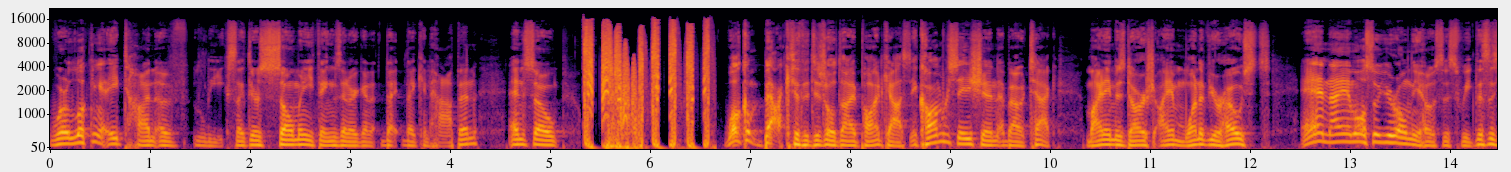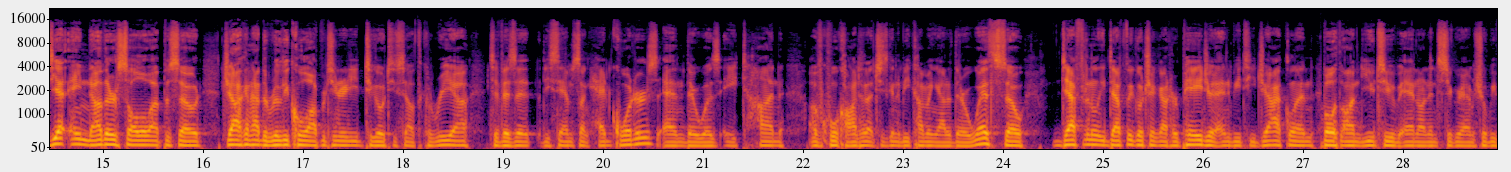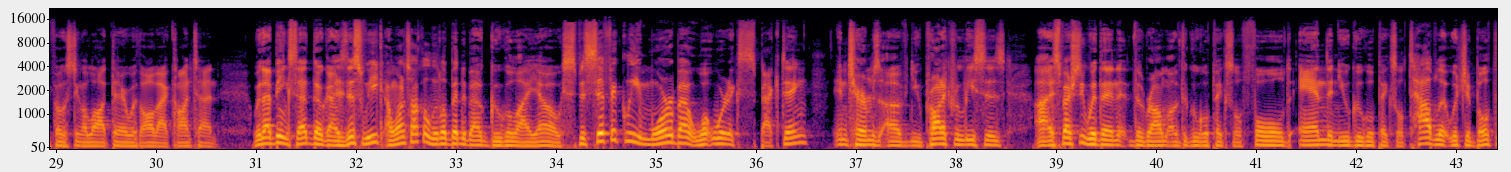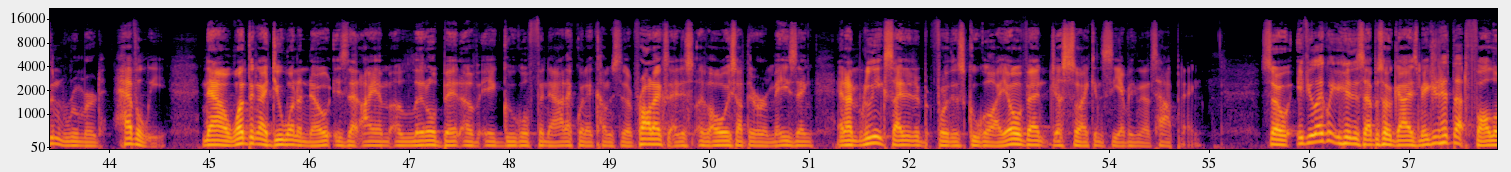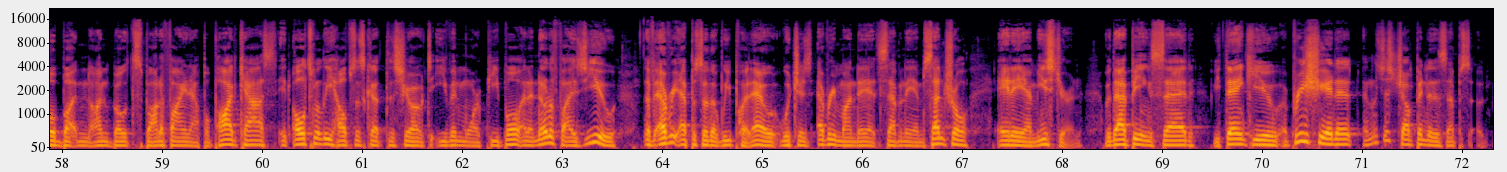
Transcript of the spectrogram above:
we're looking at a ton of leaks. Like there's so many things that are gonna that, that can happen. And so welcome back to the Digital Dive Podcast, a conversation about tech. My name is Darsh. I am one of your hosts. And I am also your only host this week. This is yet another solo episode. Jacklyn had the really cool opportunity to go to South Korea to visit the Samsung headquarters, and there was a ton of cool content that she's going to be coming out of there with. So definitely, definitely go check out her page at NBT Jacklyn, both on YouTube and on Instagram. She'll be posting a lot there with all that content. With that being said, though, guys, this week I want to talk a little bit about Google I/O, specifically more about what we're expecting in terms of new product releases, uh, especially within the realm of the Google Pixel Fold and the new Google Pixel tablet, which have both been rumored heavily. Now, one thing I do want to note is that I am a little bit of a Google fanatic when it comes to their products. I just I've always thought they were amazing, and I'm really excited for this Google I/O event just so I can see everything that's happening. So, if you like what you hear this episode, guys, make sure to hit that follow button on both Spotify and Apple Podcasts. It ultimately helps us get the show out to even more people, and it notifies you of every episode that we put out, which is every Monday at 7 a.m. Central, 8 a.m. Eastern. With that being said, we thank you, appreciate it, and let's just jump into this episode.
